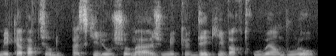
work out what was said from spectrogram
mais qu'à partir de, parce qu'il est au chômage, mais que dès qu'il va retrouver un boulot,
